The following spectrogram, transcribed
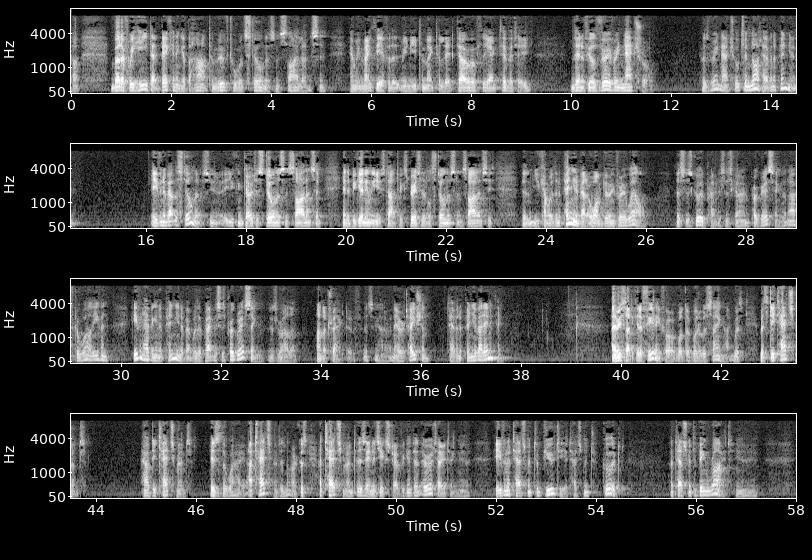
But if we heed that beckoning of the heart to move towards stillness and silence, and, we make the effort that we need to make to let go of the activity, then it feels very, very natural. It feels very natural to not have an opinion. Even about the stillness. You know, you can go to stillness and silence and in the beginning when you start to experience a little stillness and silence, you, then you come with an opinion about it. Oh, I'm doing very well. This is good. Practice is going, progressing. But after a while, even, even having an opinion about whether practice is progressing is rather unattractive. It's kind of an irritation to have an opinion about anything. And we start to get a feeling for what the Buddha was saying, like with, with detachment. How detachment is the way. Attachment is not, because attachment is energy extravagant and irritating. Even attachment to beauty, attachment to good, attachment to being right.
